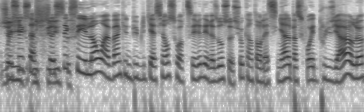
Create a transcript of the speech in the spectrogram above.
je, oui, sais que ça, aussi. je sais que c'est long avant qu'une publication soit retirée des réseaux sociaux quand on la signale parce qu'il faut être plusieurs. Là.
